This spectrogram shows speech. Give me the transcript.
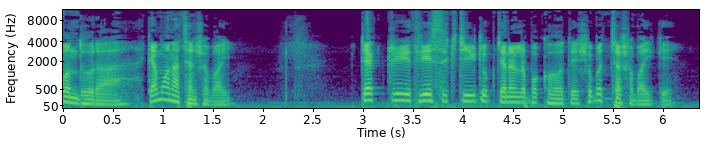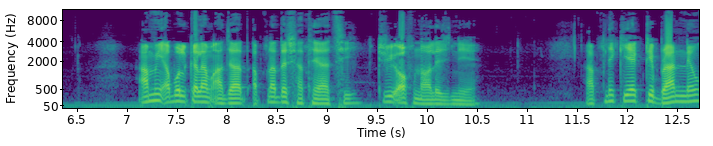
বন্ধুরা, কেমন আছেন সবাই? টেকট্রি থ্রি সিক্সটি ইউটিউব চ্যানেলের পক্ষ হতে শুভেচ্ছা সবাইকে। আমি আবুল কালাম আজাদ, আপনাদের সাথে আছি ট্রি অফ নলেজ নিয়ে। আপনি কি একটি ব্র্যান্ড নিউ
